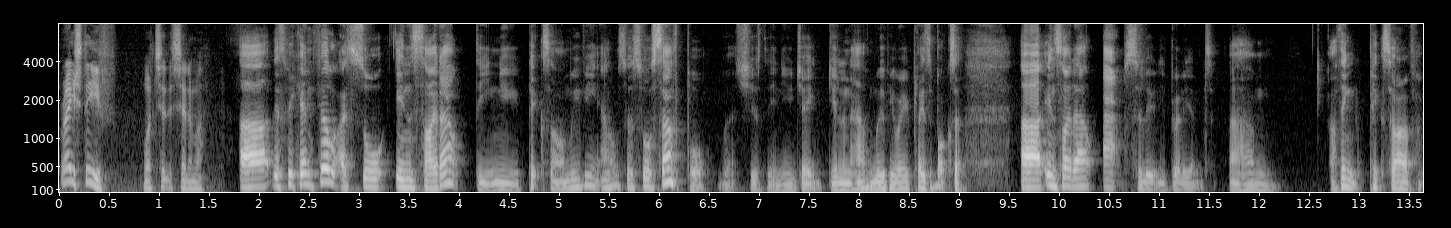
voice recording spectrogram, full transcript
Right, Steve, what's at the cinema? Uh, this weekend, Phil, I saw Inside Out, the new Pixar movie, and also saw Southpaw, which is the new Jake Gyllenhaal movie where he plays a boxer. Uh, Inside Out, absolutely brilliant. Um, I think Pixar have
